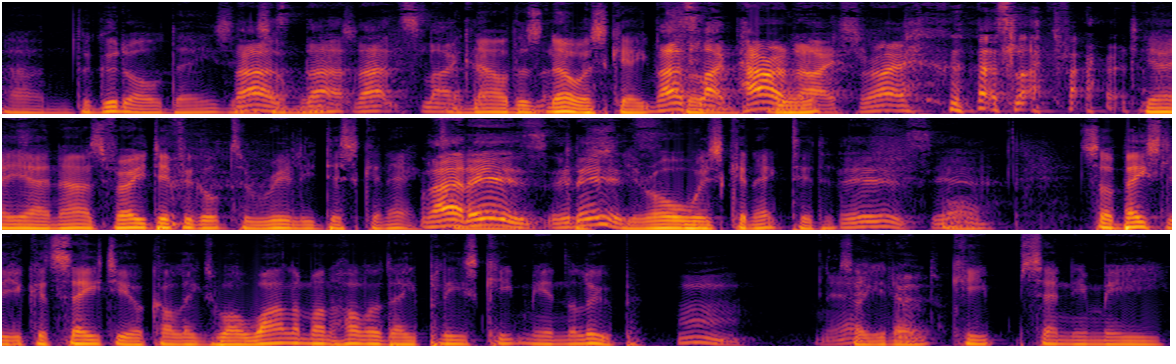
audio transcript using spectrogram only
Um, the good old days. that's that. That's like And now there's no escape. That's like work. paradise, right? that's like paradise. Yeah, yeah. Now it's very difficult to really disconnect. That uh, is, it is. You're always connected. It is, yeah. Well, So basically, you could say to your colleagues, "Well, while I'm on holiday, please keep me in the loop." Hmm. Yeah, so you know, good. keep sending me,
